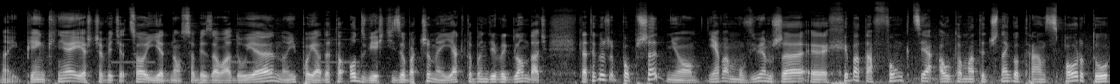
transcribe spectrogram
No i pięknie, jeszcze wiecie co, jedną sobie załaduję, no i pojadę to odwieźć i zobaczymy jak to będzie wyglądać. Dlatego, że poprzednio ja Wam mówiłem, że e, chyba ta funkcja automatycznego transportu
